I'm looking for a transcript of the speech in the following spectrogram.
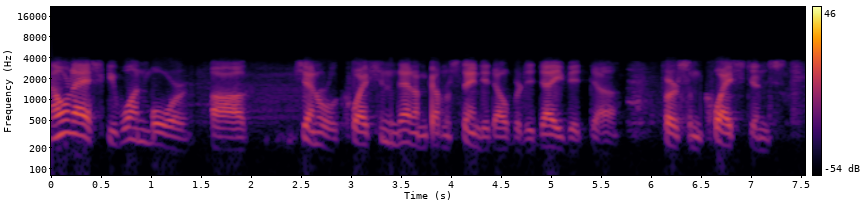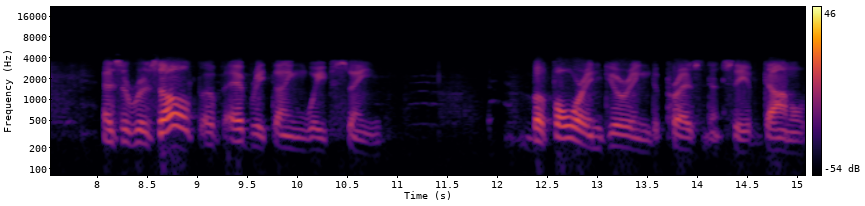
I want to ask you one more uh, general question, then I'm going to send it over to David uh, for some questions. As a result of everything we've seen, before and during the presidency of Donald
